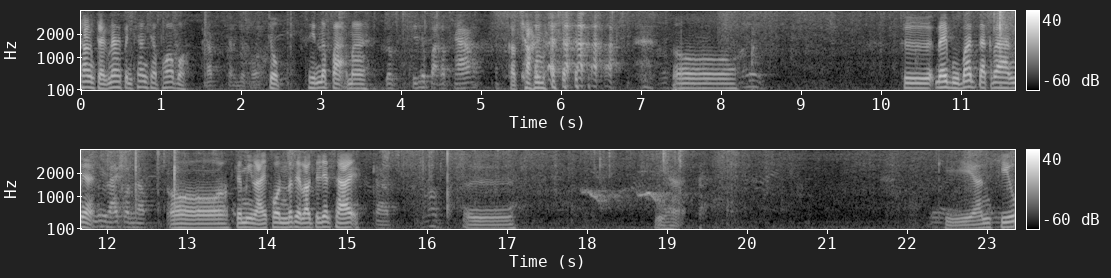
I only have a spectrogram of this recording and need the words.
ช่างแต่งหน้าเป็นช่างเฉพาะบ่ครับจำเฉพาะจบศิลปะมาจบศิลปะกับช้าง กับช่างมาโอ้ คือในหมู่บ้านตะกรางเนี่ยมีหลายคนครับอ๋อจะมีหลายคนแล้วแต่เราจะเรียกใช้ครับเออนี่ฮะเขียนคิ้ว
